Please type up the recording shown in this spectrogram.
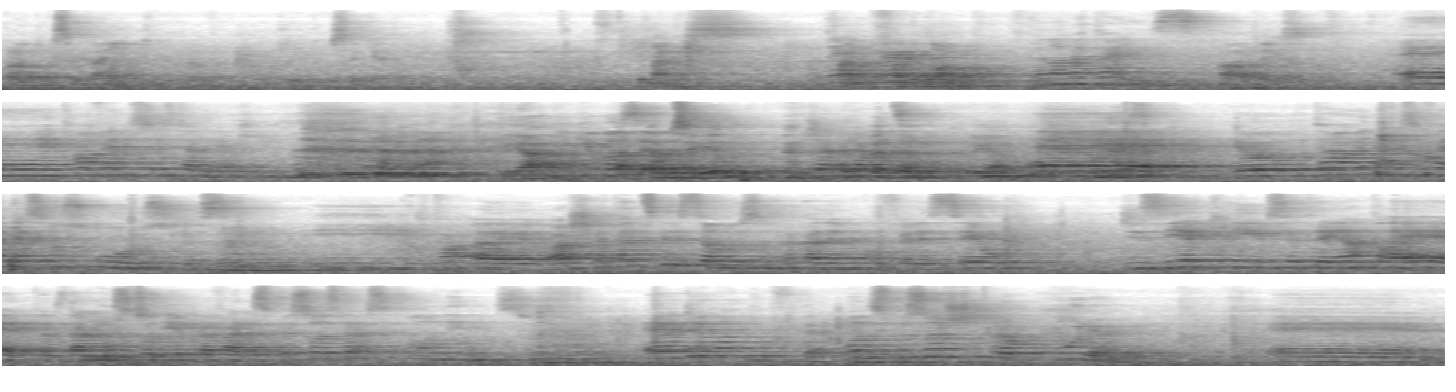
para onde você está indo, o que você quer. O que mais? Fala o nome. Meu nome é Thaís. Fala, Thaís. É, tô vendo seu Instagram aqui. Obrigado. E você... Tá me seguindo? Já acabou de Obrigado. É, eu tava vendo que você oferece uns cursos, assim, Uhum. e é, acho que até a descrição que o Centro Acadêmico ofereceu dizia que você treina atletas, dá consultoria para várias pessoas, até você falando nisso. Uhum. É, eu tenho uma dúvida. Quando as pessoas te procuram, é,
